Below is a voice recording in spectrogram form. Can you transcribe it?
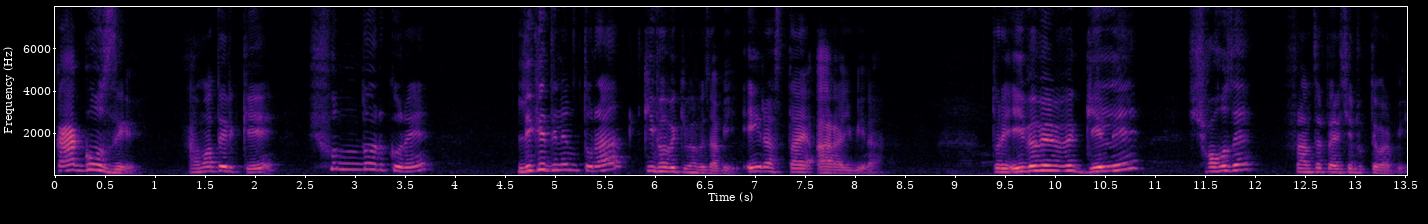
কাগজে আমাদেরকে সুন্দর করে লিখে দিলেন, তোরা কীভাবে কীভাবে যাবি? এই রাস্তায় আর আসবি না। তোরা এইভাবে এইভাবে গেলে সহজে ফ্রান্সের প্যারিসে ঢুকতে পারবি।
